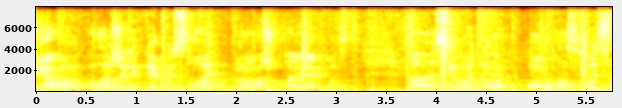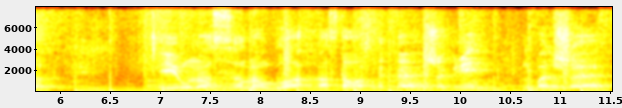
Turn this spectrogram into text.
Вчера мы положили первый слой на нашу поверхность. А Сегодня он у нас высох. И у нас на углах осталась такая шагрень небольшая.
